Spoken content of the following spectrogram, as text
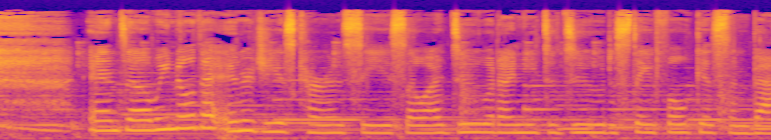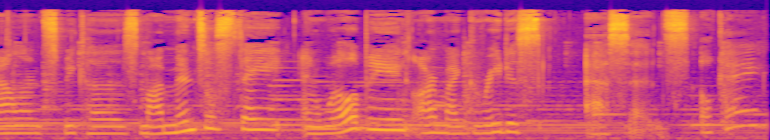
and uh, we know that energy is currency, so I do what I need to do to stay focused and balanced because my mental state and well being are my greatest assets, okay?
